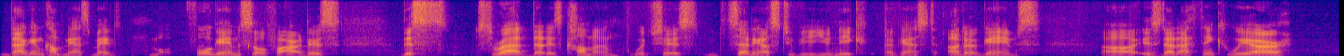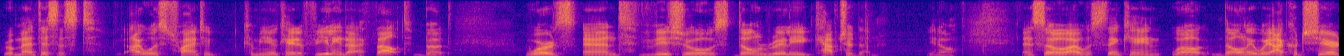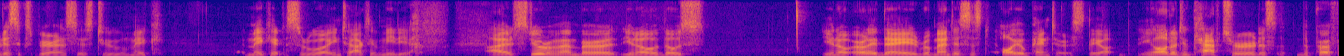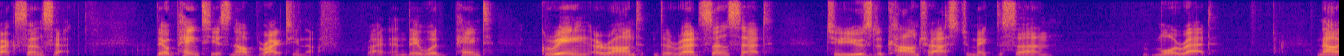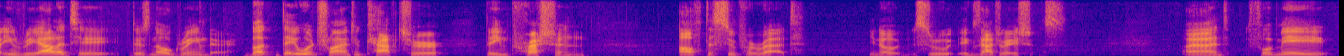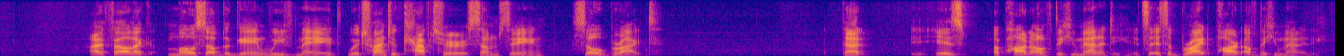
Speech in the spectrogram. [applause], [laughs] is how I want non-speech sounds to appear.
That game company has made four games so far. There's this thread that is common, which is setting us to be unique against other games, uh, is that I think we are romanticist. I was trying to communicate a feeling that I felt, but words and visuals don't really capture them, you know. And so I was thinking, well, the only way I could share this experience is to make make it through uh, interactive media. [laughs] I still remember, you know, those you know, early day romanticist oil painters, they are, in order to capture this, the perfect sunset, their paint is not bright enough, right? And they would paint green around the red sunset to use the contrast to make the sun more red. Now, in reality, there's no green there, but they were trying to capture the impression of the super red, you know, through exaggerations. And for me, I felt like most of the game we've made, we're trying to capture something so bright that is a part of the humanity. It's, it's a bright part of the humanity.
